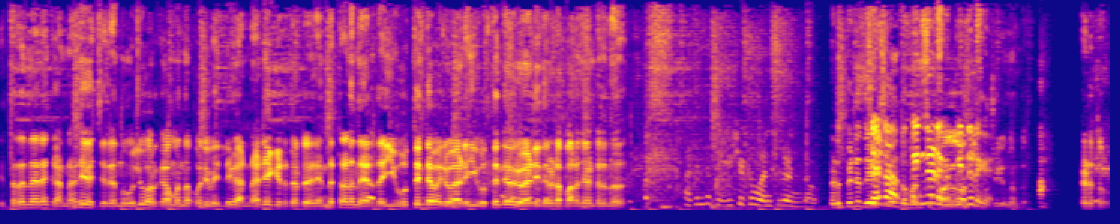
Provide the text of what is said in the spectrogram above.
ഇത്രയും നേരം കണ്ണാടി വെച്ചില്ല? നൂൽ ഓർക്കാൻ വന്നപ്പോ ഒരു വലിയ കണ്ണാടിയൊക്കെ എടുത്തിട്ട് വരും. എന്നിട്ടാണ് നേരത്തെ യൂത്തിന്റെ പരിപാടി യൂത്തിന്റെ പരിപാടി എന്ന് ഇവിടെ പറഞ്ഞുകൊണ്ടിരുന്നത്. അതിന്റെ ദേഷ്യമൊക്കെ മനസ്സിലുണ്ടോ? എടു- പിന്നെ ദേഷ്യം ചേട്ടാ, ഉണ്ടോ? മനസ്സിൽ പിന്നെടുക്ക്, പകർത്ത് പിന്നെടുക്ക്. സൂക്ഷിക്കുന്നുണ്ട്. എടുത്തോളൂ.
